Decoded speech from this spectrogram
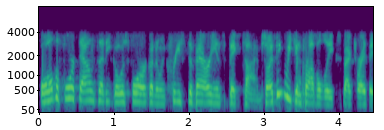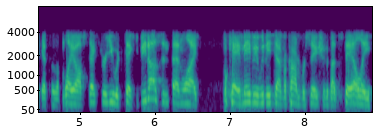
all the fourth downs that he goes for are going to increase the variance big time. So I think we can probably expect right they get to the playoffs next year. You would think if he doesn't, then like okay, maybe we need to have a conversation about Staley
